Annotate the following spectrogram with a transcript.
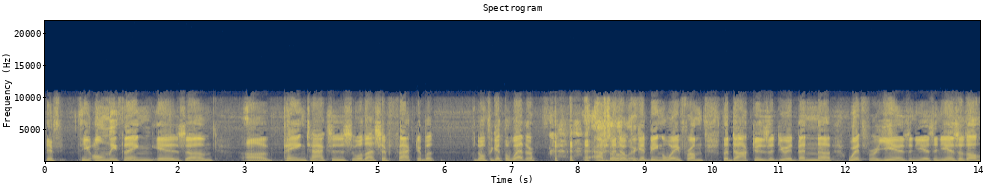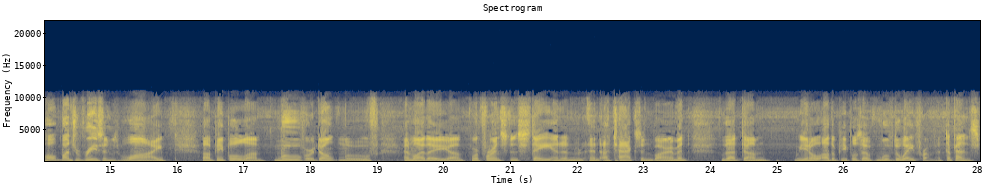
if the only thing is um, uh, paying taxes, well, that's a factor. But don't forget the weather. Absolutely. and don't forget being away from the doctors that you had been uh, with for years and years and years. There's a whole bunch of reasons why uh, people um, move or don't move, and why they, uh, for, for instance, stay in an, in a tax environment that. Um, you know, other peoples have moved away from. It depends.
